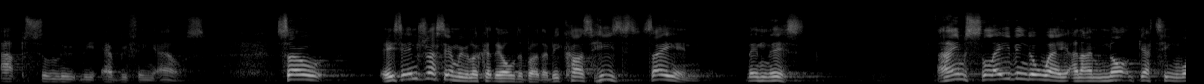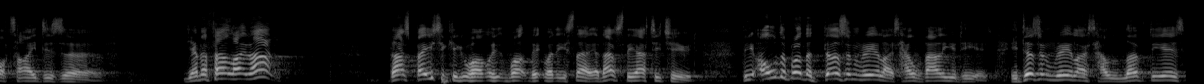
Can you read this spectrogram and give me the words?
absolutely everything else. So it's interesting when we look at the older brother because he's saying in this, I'm slaving away and I'm not getting what I deserve. You ever felt like that? That's basically what, what, what he's saying. That's the attitude. The older brother doesn't realize how valued he is. He doesn't realize how loved he is.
